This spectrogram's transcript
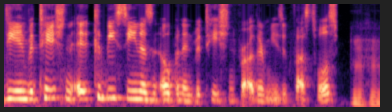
The invitation, it could be seen as an open invitation for other music festivals. Mm-hmm.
